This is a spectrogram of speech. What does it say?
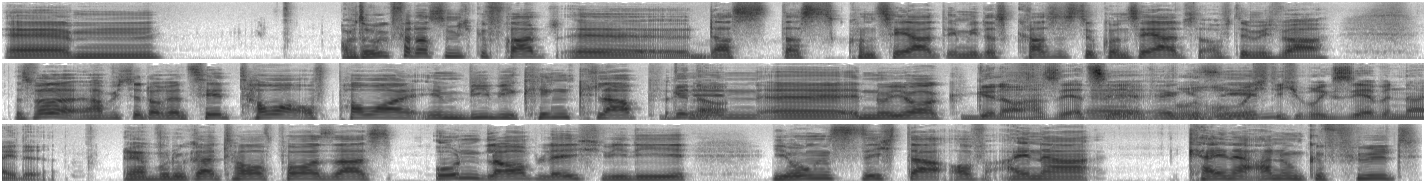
Ähm, auf der Rückfahrt hast du mich gefragt, äh, dass das Konzert, irgendwie das krasseste Konzert, auf dem ich war. Das war, habe ich dir doch erzählt, Tower of Power im BB King Club Genau. in, äh, in New York. Genau, hast du erzählt. Äh, äh, Worum ich dich übrigens sehr beneide. Ja, wo du gerade Tower of Power saßt, unglaublich, wie die Jungs sich da auf einer, keine Ahnung, gefühlt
